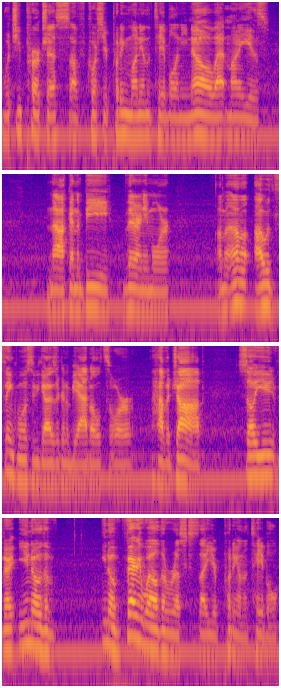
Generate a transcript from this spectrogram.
which you purchase. Of course, you're putting money on the table, and you know that money is not going to be there anymore. I mean, I would think most of you guys are going to be adults or have a job, so you you know the you know very well the risks that you're putting on the table.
